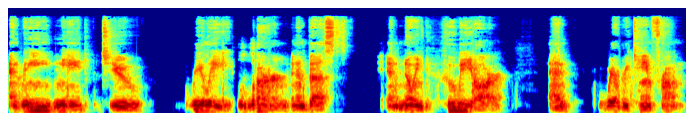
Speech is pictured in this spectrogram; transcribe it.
And we need to really learn and invest in knowing who we are and where we came from.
